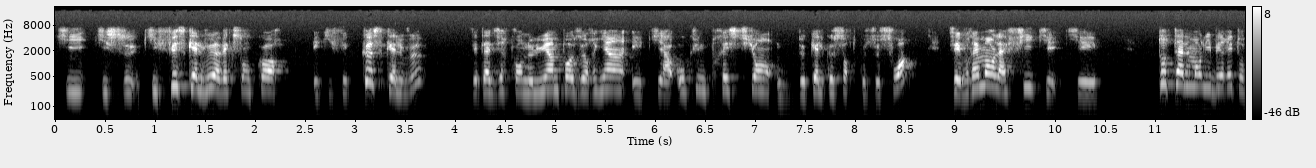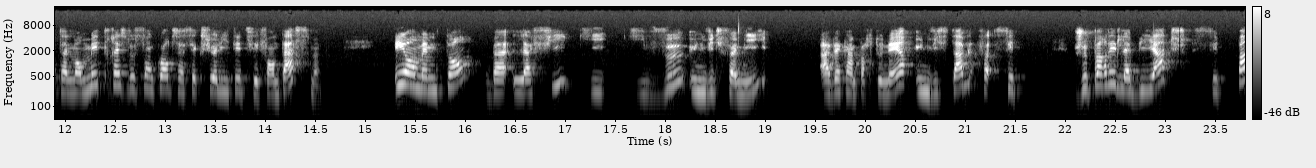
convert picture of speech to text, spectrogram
qui, qui, se, qui fait ce qu'elle veut avec son corps et qui fait que ce qu'elle veut, c'est-à-dire qu'on ne lui impose rien et qui a aucune pression de quelque sorte que ce soit. C'est vraiment la fille qui est, qui est totalement libérée, totalement maîtresse de son corps, de sa sexualité, de ses fantasmes. Et en même temps, bah, la fille qui, qui veut une vie de famille avec un partenaire, une vie stable. Enfin, je parlais de la biatch, c'est pas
